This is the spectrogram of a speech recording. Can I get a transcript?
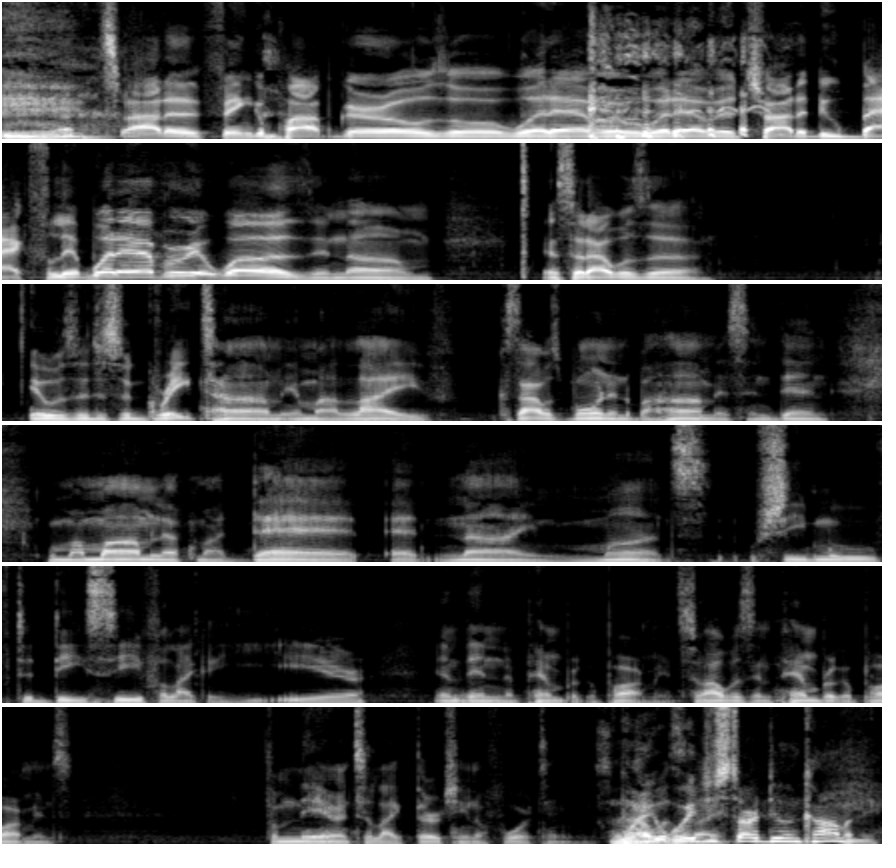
try to finger pop girls or whatever, whatever, try to do backflip, whatever it was. And um and so that was a it was a, just a great time in my life because I was born in the Bahamas, and then when my mom left my dad at nine months, she moved to D.C. for like a year, and then the Pembroke Apartments. So I was in Pembroke Apartments from there until like 13 or 14. So that Where, was where'd you start doing comedy?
